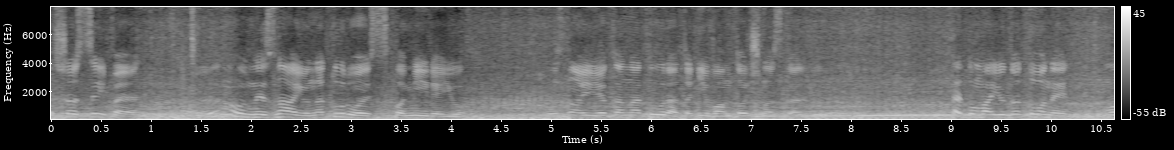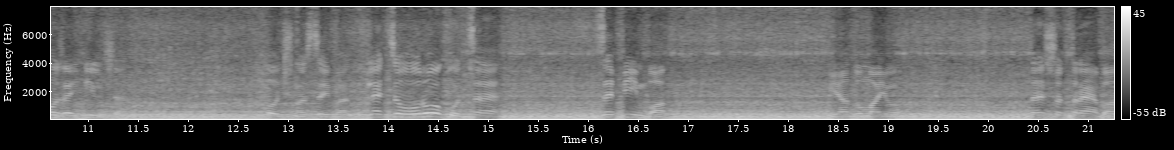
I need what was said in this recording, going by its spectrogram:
Е, Що сипе? Ну, не знаю, натуру ось поміряю. Узнаю, яка натура, тоді вам точно скажу. Я думаю, до тони, може й більше. Точно сипе. Для цього року це, це бімба. Я думаю, що треба.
